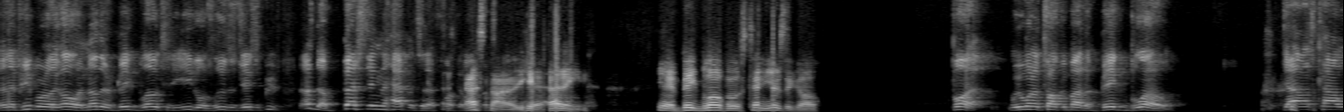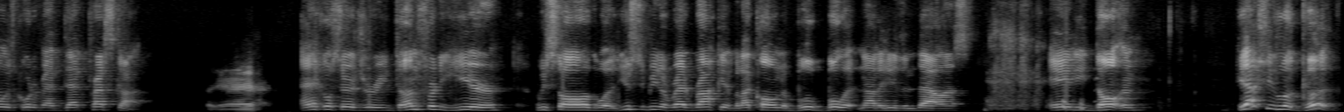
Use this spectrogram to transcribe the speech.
And then people were like, "Oh, another big blow to the Eagles, losing Jason Pierce." That's the best thing that happened to that fucking. That's offense. not. Yeah, that ain't. Yeah, big blow if it was ten years ago. But we want to talk about a big blow. Dallas Cowboys quarterback Dak Prescott, Yeah. ankle surgery done for the year. We saw what used to be the Red Rocket, but I call him the Blue Bullet now that he's in Dallas. Andy Dalton. He actually looked good.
